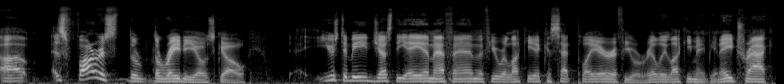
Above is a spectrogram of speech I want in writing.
Uh, as far as the, the radios go, used to be just the AM, FM, if you were lucky, a cassette player, if you were really lucky, maybe an 8 track.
